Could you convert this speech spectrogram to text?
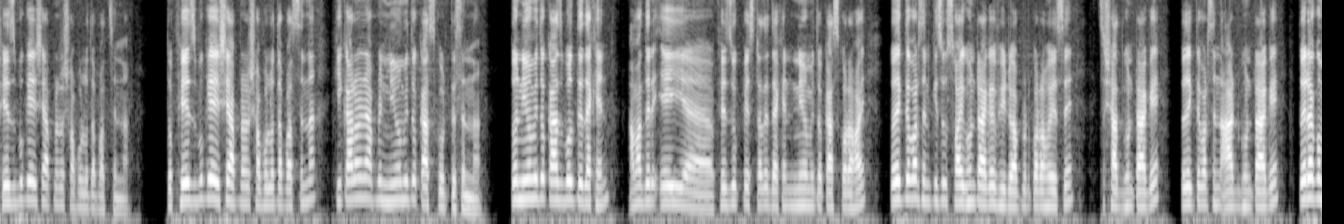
ফেসবুকে এসে আপনারা সফলতা পাচ্ছেন না। তো ফেসবুকে এসে আপনারা সফলতা পাচ্ছেন না, কি কারণে? আপনি নিয়মিত কাজ করতেছেন না। তো নিয়মিত কাজ বলতে দেখেন, আমাদের এই ফেসবুক পেজটাতে দেখেন নিয়মিত কাজ করা হয়। তো দেখতে পাচ্ছেন কিছু ছয় ঘণ্টা আগে ভিডিও আপলোড করা হয়েছে। সাত ঘণ্টা আগে, তো দেখতে পাচ্ছেন আট ঘণ্টা আগে। তো এরকম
